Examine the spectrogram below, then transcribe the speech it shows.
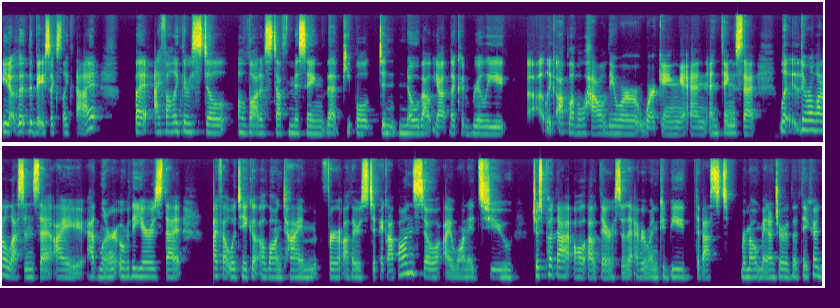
you know the, the basics like that. But I felt like there was still a lot of stuff missing that people didn't know about yet that could really uh, like up level how they were working and and things that there were a lot of lessons that I had learned over the years that I felt would take a, a long time for others to pick up on. So I wanted to just put that all out there so that everyone could be the best remote manager that they could.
